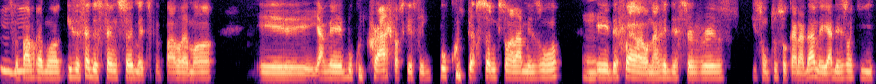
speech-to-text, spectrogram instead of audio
Tu peux pas vraiment. Ils essaient de censor, mais tu peux pas vraiment. Et il y avait beaucoup de crash parce que c'est beaucoup de personnes qui sont à la maison. Mm. Et des fois, on avait des serveurs qui sont tous au Canada, mais il y a des gens qui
